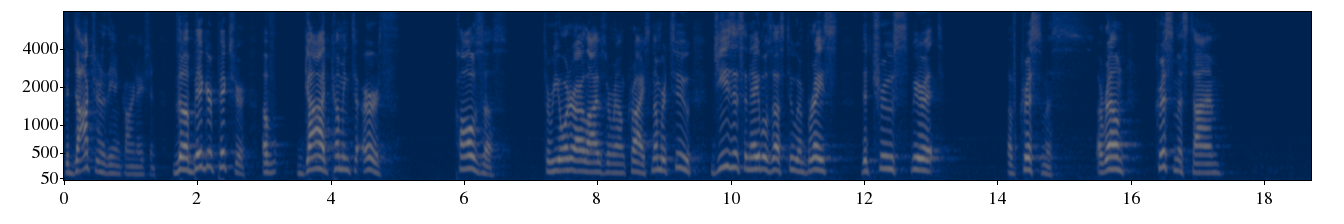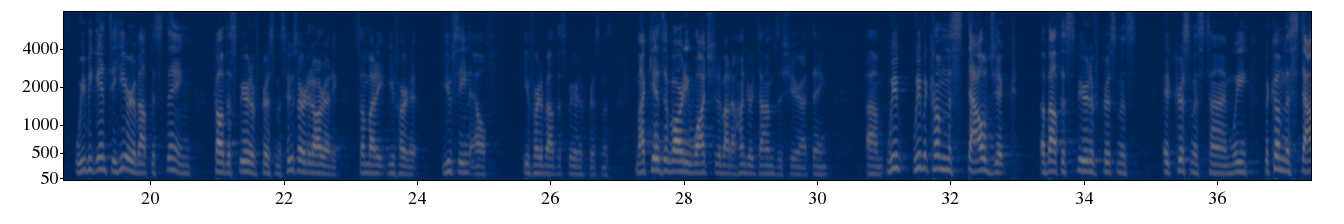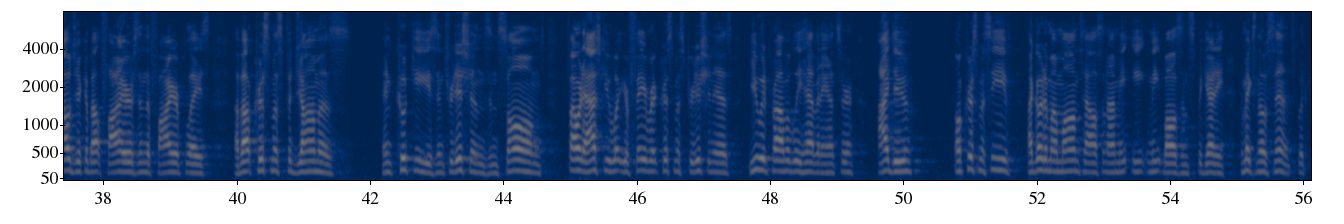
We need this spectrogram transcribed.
the doctrine of the incarnation, the bigger picture of God coming to earth calls us to reorder our lives around Christ. Number two, Jesus enables us to embrace the true spirit of Christmas. Around Christmas time, we begin to hear about this thing called the spirit of Christmas. Who's heard it already? Somebody, you've heard it. You've seen Elf. You've heard about the spirit of Christmas. My kids have already watched it about 100 times this year, I think. Um, we, we become nostalgic about the spirit of Christmas at Christmas time. We become nostalgic about fires in the fireplace, about Christmas pajamas and cookies and traditions and songs. If I were to ask you what your favorite Christmas tradition is, you would probably have an answer. I do. On Christmas Eve, I go to my mom's house and I eat meatballs and spaghetti. It makes no sense, but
